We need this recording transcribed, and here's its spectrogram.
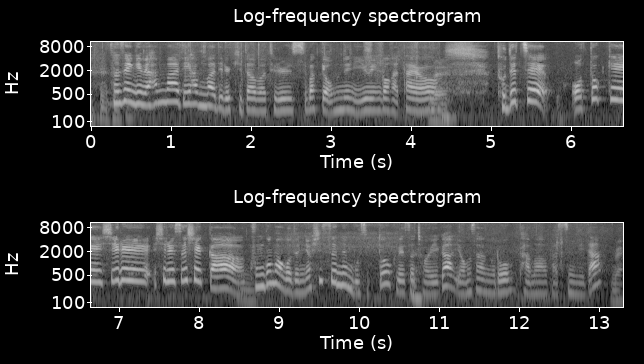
선생님의 한마디 한마디를 귀담아 들을 수밖에 없는 이유인 것 같아요. 네. 도대체 어떻게 시를, 시를 쓰실까 궁금하거든요. 시 쓰는 모습도. 그래서 저희가 영상으로 담아 봤습니다. 네.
